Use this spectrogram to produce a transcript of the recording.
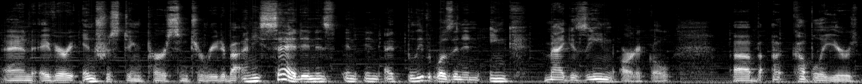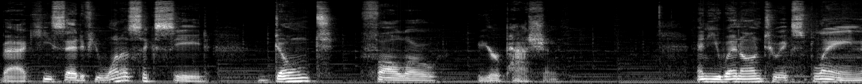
and a very interesting person to read about. And he said in his, in, in I believe it was in an Inc. magazine article uh, a couple of years back, he said, if you want to succeed, don't follow your passion. And he went on to explain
